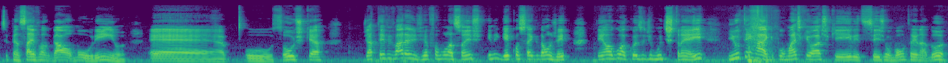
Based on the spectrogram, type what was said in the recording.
Se pensar em Vangal, Mourinho, é, o Solskjaer, já teve várias reformulações e ninguém consegue dar um jeito. Tem alguma coisa de muito estranho aí. E o Ten Hag, por mais que eu acho que ele seja um bom treinador,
